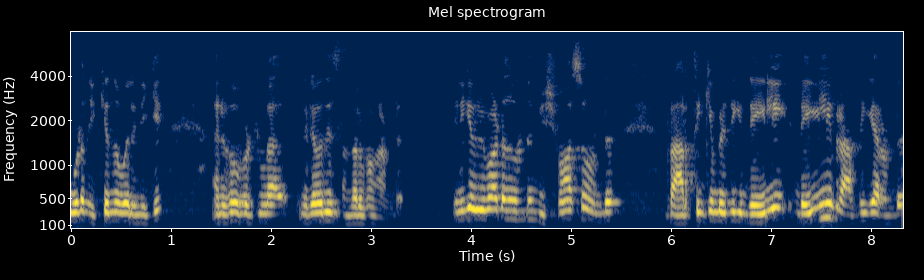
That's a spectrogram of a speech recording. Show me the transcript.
കൂടെ നിൽക്കുന്ന പോലെ എനിക്ക് അനുഭവപ്പെട്ടുള്ള നിരവധി സന്ദർഭങ്ങളുണ്ട്. എനിക്ക് ഒരുപാട് അതുകൊണ്ട് വിശ്വാസമുണ്ട്. പ്രാർത്ഥിക്കുമ്പോഴത്തേക്ക് ഡെയിലി ഡെയിലി പ്രാർത്ഥിക്കാറുണ്ട്.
